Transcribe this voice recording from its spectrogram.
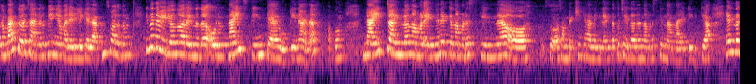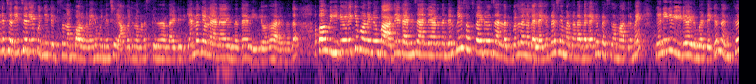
Welcome back to our channel ബി ഞാൻ മലയാളിയിലേക്ക് എല്ലാവർക്കും സ്വാഗതം. ഇന്നത്തെ വീഡിയോ എന്ന് പറയുന്നത് ഒരു നൈറ്റ് സ്കിൻ കെയർ റൂട്ടീനാണ് അപ്പം നൈറ്റ് ടൈമിൽ നമ്മൾ എങ്ങനെയൊക്കെ നമ്മുടെ സ്കിന്ന് സംരക്ഷിക്കണം അല്ലെങ്കിൽ എന്തൊക്കെ ചെയ്താലും നമ്മുടെ സ്കിൻ നന്നായിട്ട് ഇരിക്കുക എന്തൊക്കെ ചെറിയ ചെറിയ കുഞ്ഞു ടിപ്സ് നമുക്ക് ഉറങ്ങുന്നതിന് മുന്നേ ചെയ്യാൻ പറ്റും നമ്മുടെ സ്കിൻ നന്നായിട്ട് ഇരിക്കുക എന്നൊക്കെയുള്ളതാണ് ഇന്നത്തെ വീഡിയോ എന്ന് പറയുന്നത്. അപ്പം വീഡിയോയിലേക്ക് പോകുന്നതിന് മുമ്പ് ആദ്യമായിട്ടാണ് ചാനലാണെന്നുണ്ടെങ്കിൽ പ്ലീസ് സബ്സ്ക്രൈബ് ചെയ്യുന്ന ചാനൽ അതുപോലെ തന്നെ ബെല്ലൈക്കൻ പ്രസ് ചെയ്യാൻ മറക്കണ്ട. ബെല്ലൈക്കൻ പ്രസ് ചെയ്താൽ മാത്രമേ ഞാൻ ഇനി വീഡിയോ ഇടുമ്പോഴത്തേക്കും നിങ്ങൾക്ക്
